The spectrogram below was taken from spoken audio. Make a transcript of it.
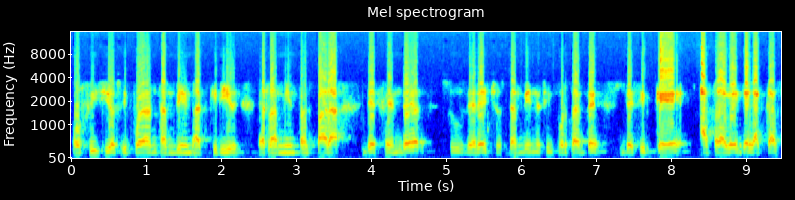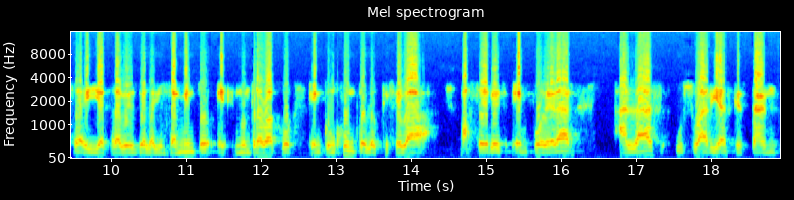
oficios y puedan también adquirir herramientas para defender sus derechos. También es importante decir que a través de la casa y a través del ayuntamiento, en un trabajo en conjunto, lo que se va a hacer es empoderar a las usuarias que están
